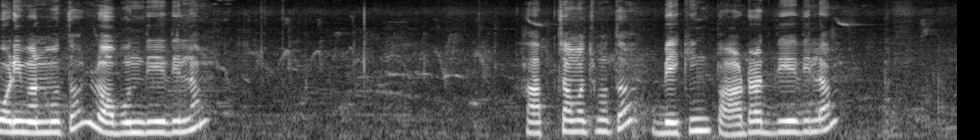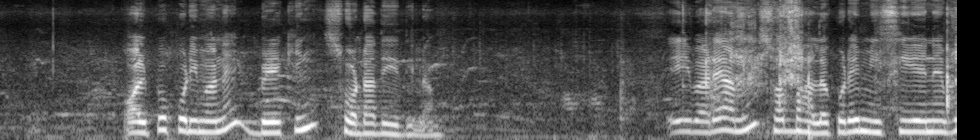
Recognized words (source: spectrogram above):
পরিমাণ মতো লবণ দিয়ে দিলাম। হাফ চামচ মতো বেকিং পাউডার দিয়ে দিলাম। অল্প পরিমাণে বেকিং সোডা দিয়ে দিলাম। এইবারে আমি সব ভালো করে মিশিয়ে নেব।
